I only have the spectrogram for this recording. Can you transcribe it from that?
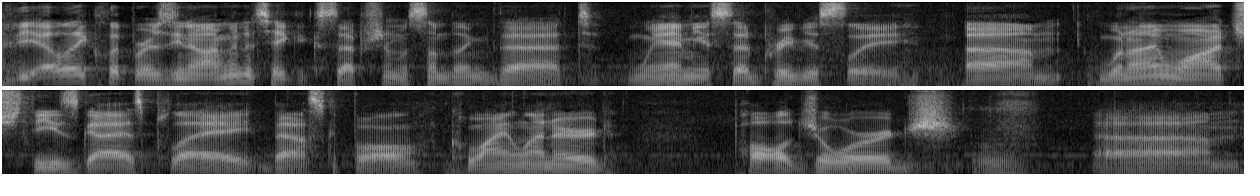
the LA Clippers, you know, I'm going to take exception with something that Whammy said previously. Um, when I watch these guys play basketball, Kawhi Leonard, Paul George, um,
